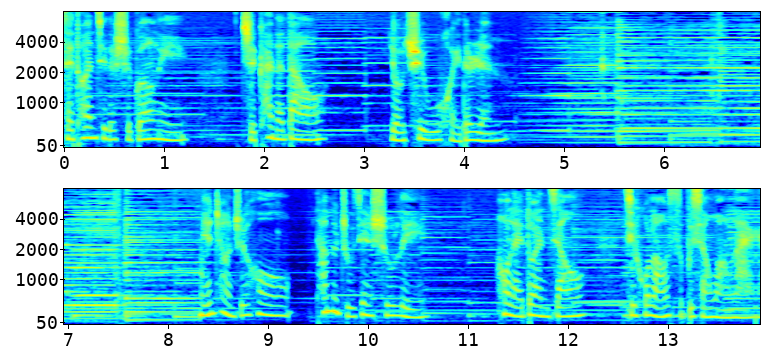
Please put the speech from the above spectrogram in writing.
在湍急的时光里。只看得到有去无回的人。年长之后，他们逐渐疏离，后来断交，几乎老死不相往来。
